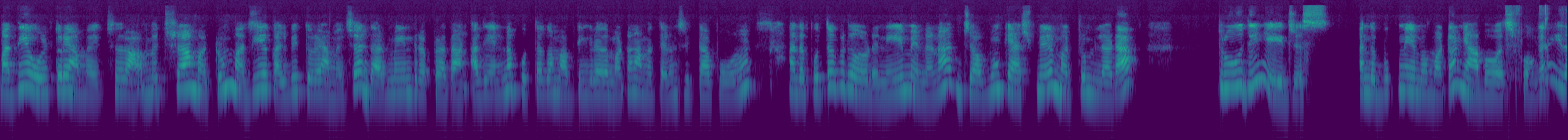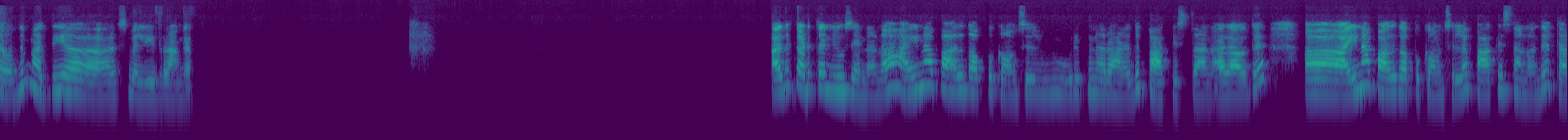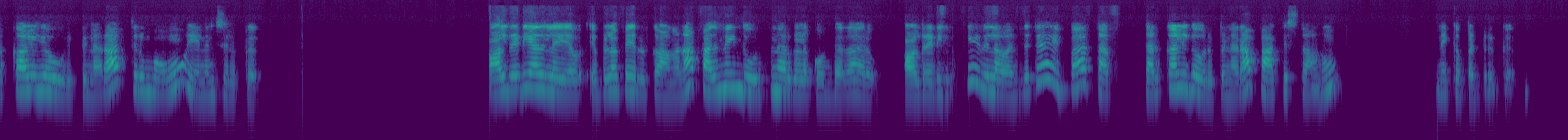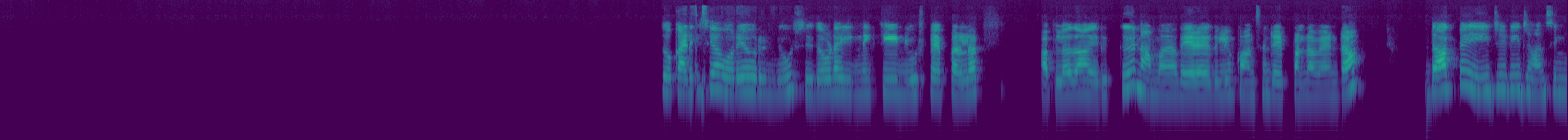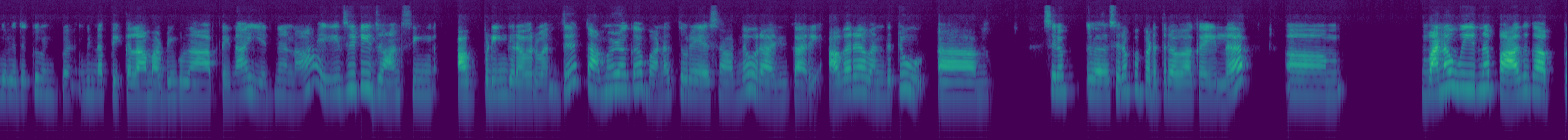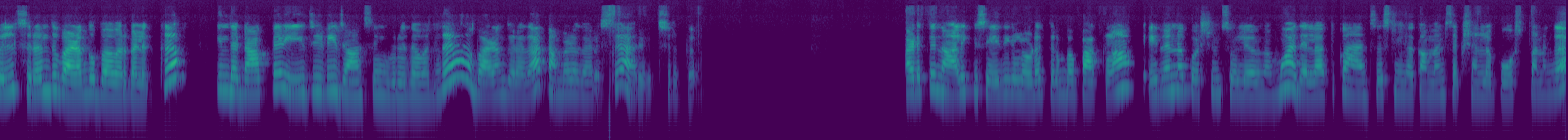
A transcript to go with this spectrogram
மத்திய உள்துறை அமைச்சர் அமித்ஷா மற்றும் மத்திய கல்வித்துறை அமைச்சர் தர்மேந்திர பிரதான். அது என்ன புத்தகம் அப்படிங்கறத மட்டும் நம்ம தெரிஞ்சுக்கிட்டா போதும். அந்த புத்தகத்தோட நேம் என்னன்னா ஜம்மு காஷ்மீர் மற்றும் லடாக் த்ரூ தி ஏஜஸ் அந்த புக் நேமை மட்டும் ஞாபகம் வச்சுக்கோங்க. இதை வந்து மத்திய அரசு வெளியிடுறாங்க. அதுக்கு அடுத்த நியூஸ் என்னன்னா ஐநா பாதுகாப்பு கவுன்சில் உறுப்பினரானது பாகிஸ்தான். அதாவது ஐநா பாதுகாப்பு கவுன்சில்ல பாகிஸ்தான் வந்து தற்காலிக உறுப்பினரா திரும்பவும் இணைஞ்சிருக்கு. ஆல்ரெடி அதுல எவ்- எவ்வளவு பேர் இருக்காங்கன்னா பதினைந்து உறுப்பினர்களை கொண்டதா ஆல்ரெடி இருக்கு. இதுல வந்துட்டு இப்ப தற்காலிக உறுப்பினரா பாகிஸ்தானும் இணைக்கப்பட்டிருக்கு. ஸோ கடைசியா ஒரே ஒரு நியூஸ் இதோட இன்னைக்கு நியூஸ் பேப்பர்ல அவ்வளவுதான் இருக்கு. நம்ம வேற எதுலயும் கான்சென்ட்ரேட் பண்ண வேண்டாம். டாக்டர் ஏஜிடி ஜான்சிங் விருதுக்கு விண்ணப்ப விண்ணப்பிக்கலாம் அப்படிங்கிற அப்படின்னா என்னன்னா ஏஜிடி ஜான்சிங் அப்படிங்கிறவர் வந்து தமிழக வனத்துறையை சார்ந்த ஒரு அதிகாரி. அவரை வந்துட்டு சிறப்பு சிறப் அஹ் சிறப்புப்படுத்துற வகையில வன உயிரின பாதுகாப்பில் சிறந்து வழங்குபவர்களுக்கு இந்த டாக்டர் ஏஜிடி ஜான்சிங் விருதை வந்து வழங்குறதா தமிழக அரசு அறிவிச்சிருக்கு. அடுத்து நாளைக்கு செய்திகளோட திரும்ப பார்க்கலாம் என்னென்ன கொஸ்டின் சொல்லியிருந்தோமோ அது எல்லாத்துக்கும் ஆன்சர்ஸ் நீங்கள் கமெண்ட் செக்ஷனில் போஸ்ட் பண்ணுங்க.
